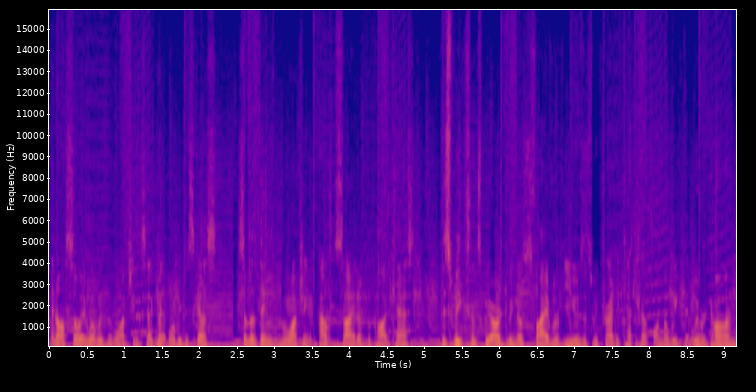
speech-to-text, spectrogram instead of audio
and also a What We've Been Watching segment where we discuss some of the things we've been watching outside of the podcast. This week, since we are doing those five reviews as we try to catch up on the week that we were gone,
